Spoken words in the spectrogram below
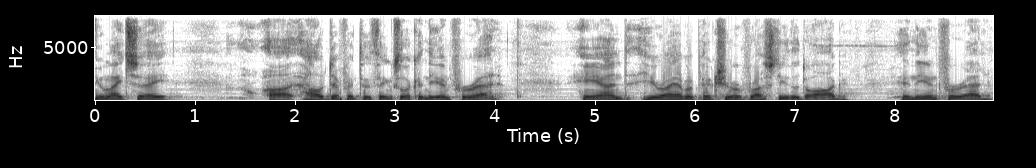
You might say, uh, how different do things look in the infrared? And here I have a picture of Rusty the dog in the infrared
